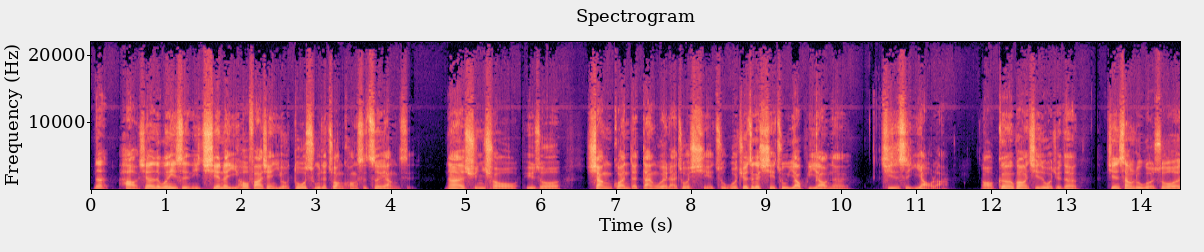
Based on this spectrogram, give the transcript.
那好，现在的问题是你签了以后，发现有多数的状况是这样子，那寻求比如说相关的单位来做协助，我觉得这个协助要不要呢？其实是要啦。哦，更何况其实我觉得建商如果说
